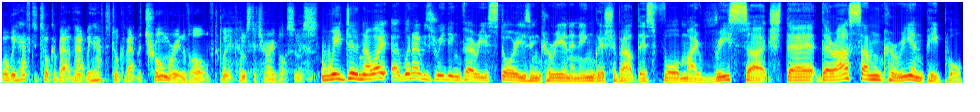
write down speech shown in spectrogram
well, we have to talk about that. We have to talk about the trauma involved when it comes to cherry blossoms. We do. Now, I, uh, when I was reading various stories in Korean and English about this for my research, there there are some Korean people,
